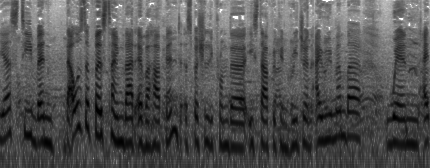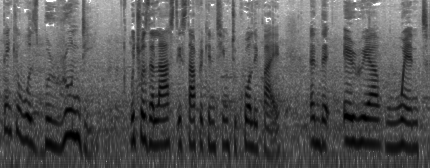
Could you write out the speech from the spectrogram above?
Yes, Steve, and that was the first time that ever happened, especially from the East African region. I remember when I think it was Burundi, which was the last East African team to qualify. and the area went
